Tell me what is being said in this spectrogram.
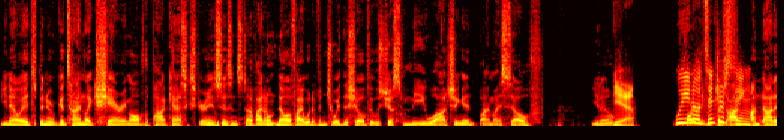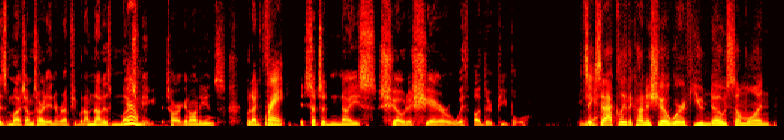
you know it's been a good time like sharing all of the podcast experiences and stuff. I don't know if I would have enjoyed the show if it was just me watching it by myself. You know, Yeah. Well, you know, it's interesting. I'm, I'm not as much. I'm sorry to interrupt you, but I'm not as much No. maybe the target audience. But I think Right. it's such a nice show to share with other people. It's Yeah. exactly the kind of show where if you know someone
